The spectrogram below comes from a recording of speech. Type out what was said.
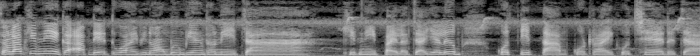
สำหรับคลิปนี้ก็อัปเดตทัวให้พี่น้องเบิ่งเพียงเท่านี้จ้า คลิปนี้ไปละจ้าอย่าลืม กดติดตามกดไลค์กดแชร์ด้วยจ้า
